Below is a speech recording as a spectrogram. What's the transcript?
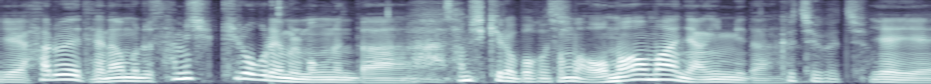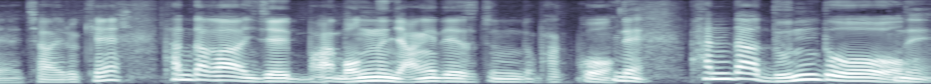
예, 하루에 대나무를 30kg을 먹는다. 아, 30kg 먹었어. 정말 어마어마한 양입니다. 그렇죠, 그렇죠. 예, 예. 자, 이렇게 판다가 이제 마- 먹는 양에 대해서 좀더 봤고 네, 판다 눈도 네,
